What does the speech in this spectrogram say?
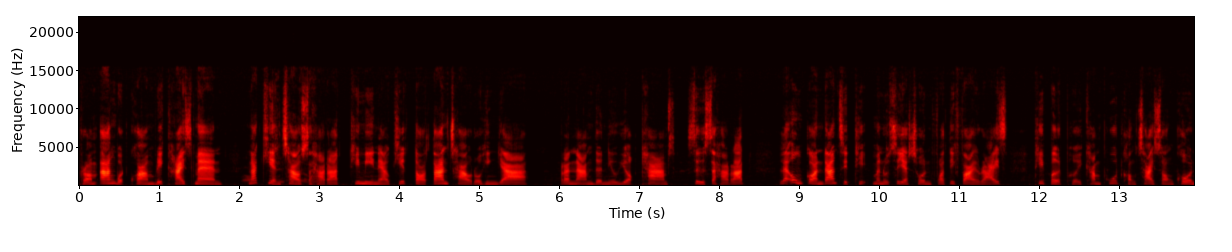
พร้อมอ้างบทความริกไฮส์แมนนักเขียนชาวสหรัฐที่มีแนวคิดต่อต้านชาวโรฮิงญา ประนามเดอะนิวยอร์กไทมส์สื่อสหรัฐ และองค์กรด้านสิทธิมนุษยชน Fortify Rights ที่เปิดเผยคำพูดของชายสองคน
